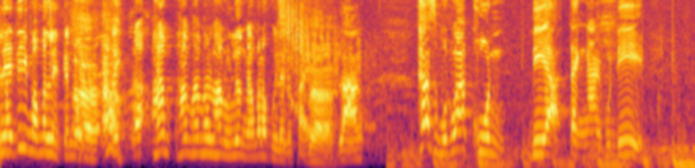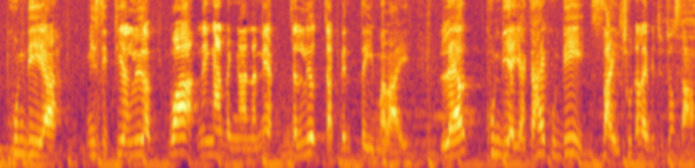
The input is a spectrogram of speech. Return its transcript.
เลดี้มามาเลตกันหมดเออเอ้าเฮ้ยแล้วห้ามห้ามห้ามห้ามห้ามรู้เรื่องนะว่าเราคุยอะไรกันไป เออ ล้าง ถ้าสมมุติว่าคุณเดียแต่งงานกับคุณดี คุณเดียมีสิทธิ์ที่จะเลือกว่าในงานแต่งงานนั้นเนี่ยจะเลือกจัดเป็นธีมอะไร แล้วคุณเดียอยากจะให้คุณดีใส่ชุดอะไรเป็นชุดเจ้าสาว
